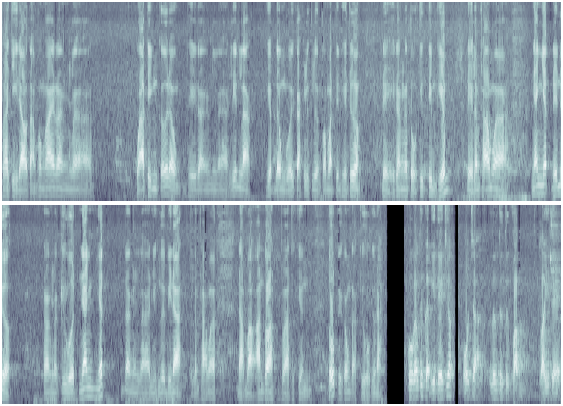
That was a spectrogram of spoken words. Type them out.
và chỉ đạo 802 rằng là quá trình cơ động thì rằng là liên lạc hiệp đồng với các lực lượng có mặt trên hiện trường để rằng là tổ chức tìm kiếm để làm sao mà nhanh nhất đến được rằng là cứu vớt nhanh nhất rằng là những người bị nạn làm sao mà đảm bảo an toàn và thực hiện tốt cái công tác cứu hộ cứu nạn. Cố gắng tiếp cận y tế trước, hỗ trợ lương thực thực phẩm và y tế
